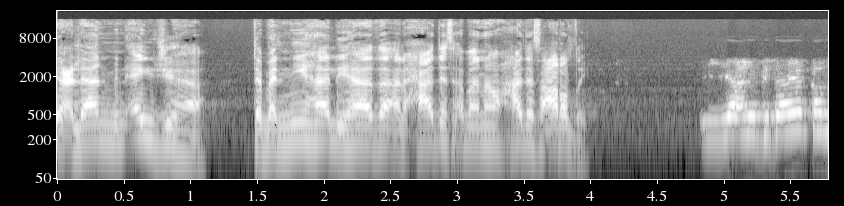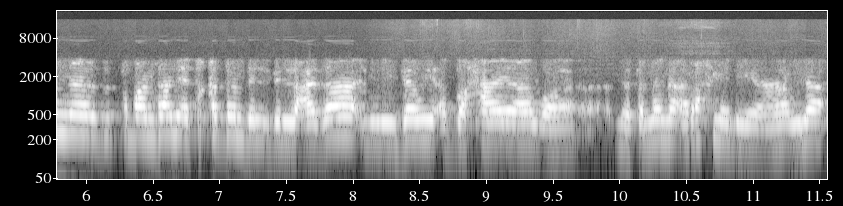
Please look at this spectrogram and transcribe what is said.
إعلان من أي جهة تبنيها لهذا الحادث أم أنه حادث عرضي؟ يعني بداية طبعا دعني أتقدم بالعزاء لذوي الضحايا ونتمنى الرحمة لهؤلاء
